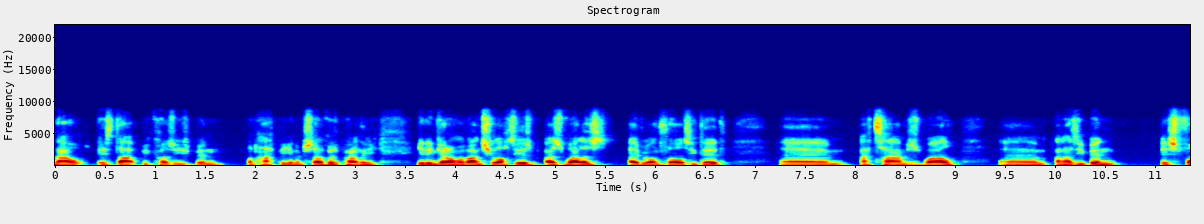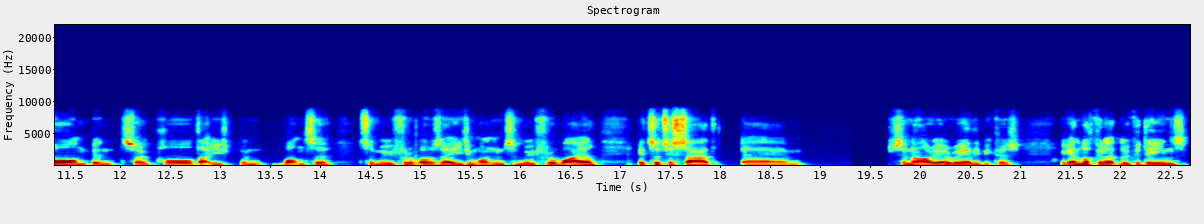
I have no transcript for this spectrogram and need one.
Now, is that because he's been unhappy in himself? Because apparently he didn't get on with Ancelotti as, as well as everyone thought he did um, at times as well. Um, and has he been his form been so poor that he's been wanting to to move for a or his agent wanting him to move for a while. It's such a sad um, scenario really because again looking at Lucas Digne's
